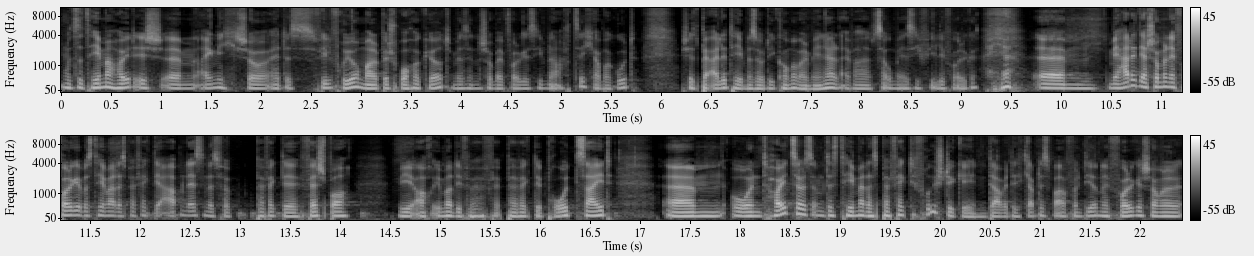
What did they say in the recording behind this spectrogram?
Unser Thema heute ist ähm, eigentlich schon, hätte es viel früher mal besprochen gehört. Wir sind schon bei Folge 87, aber gut. Ist jetzt bei allen Themen so, die kommen, weil wir halt einfach saumäßig viele Folgen. ja. Ähm, wir hattet ja schon mal eine Folge über das Thema das perfekte Abendessen, das per- perfekte Vesper, wie auch immer, die per- perfekte Brotzeit. Ähm, und heute soll es um das Thema das perfekte Frühstück gehen. David, ich glaube, das war von dir eine Folge schon mal,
